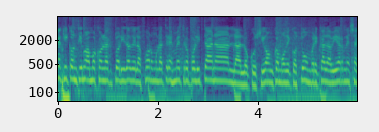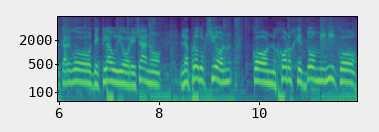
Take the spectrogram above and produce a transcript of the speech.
aquí continuamos con la actualidad de la Fórmula 3 Metropolitana, la locución como de costumbre cada viernes a cargo de Claudio Orellano, la producción con Jorge Dominico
